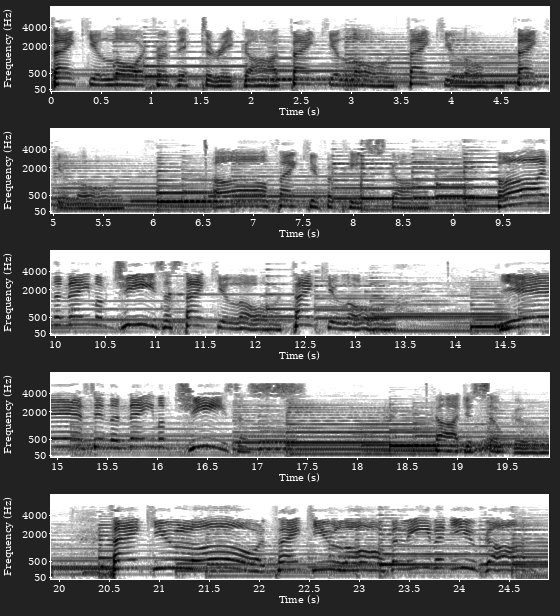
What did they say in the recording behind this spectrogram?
Thank you, Lord, for victory, God. Thank you, Lord. Thank you, Lord. Thank you, Lord. Oh, thank you for peace, God. Oh, in the name of Jesus, thank you, Lord. Thank you, Lord. Yes, in the name of Jesus. God, you're so good. Thank you, Lord. Thank you, Lord. Believe in you, God.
